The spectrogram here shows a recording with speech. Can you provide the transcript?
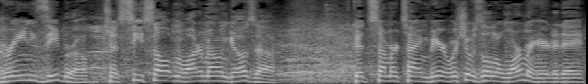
Green Zebra, which is sea salt and watermelon gose. Good summertime beer. Wish it was a little warmer here today.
